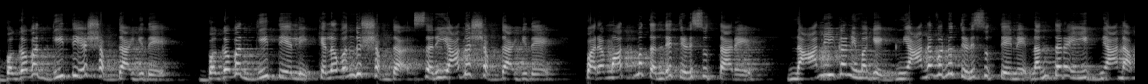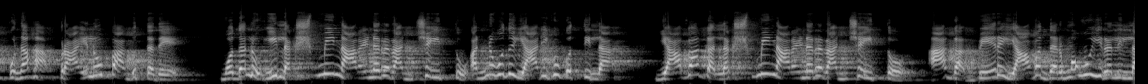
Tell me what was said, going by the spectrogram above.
ಭಗವದ್ಗೀತೆಯ ಶಬ್ದ ಆಗಿದೆ. ಭಗವದ್ಗೀತೆಯಲ್ಲಿ ಕೆಲವೊಂದು ಶಬ್ದ ಸರಿಯಾದ ಶಬ್ದ ಆಗಿದೆ. ಪರಮಾತ್ಮ ತಂದೆ ತಿಳಿಸುತ್ತಾರೆ. ನಾನೀಗ ನಿಮಗೆ ಜ್ಞಾನವನ್ನು ತಿಳಿಸುತ್ತೇನೆ. ನಂತರ ಈ ಜ್ಞಾನ ಪುನಃ ಪ್ರಾಯಲೋಪ ಆಗುತ್ತದೆ. ಮೊದಲು ಈ ಲಕ್ಷ್ಮೀ ನಾರಾಯಣರ ರಾಜ್ಯ ಇತ್ತು ಅನ್ನುವುದು ಯಾರಿಗೂ ಗೊತ್ತಿಲ್ಲ. ಯಾವಾಗ ಲಕ್ಷ್ಮೀ ನಾರಾಯಣರ ರಾಜ್ಯ ಇತ್ತೋ, ಆಗ ಬೇರೆ ಯಾವ ಧರ್ಮವೂ ಇರಲಿಲ್ಲ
